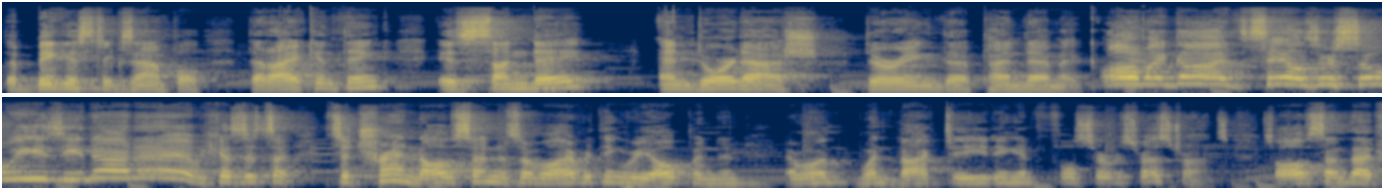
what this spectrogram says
The biggest example that I can think is Sunday and DoorDash during the pandemic. Oh my God, sales are so easy. No, no, no, because it's a it's a trend. All of a sudden, it's like, well, everything reopened and everyone went back to eating in full service restaurants. So all of a sudden, that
